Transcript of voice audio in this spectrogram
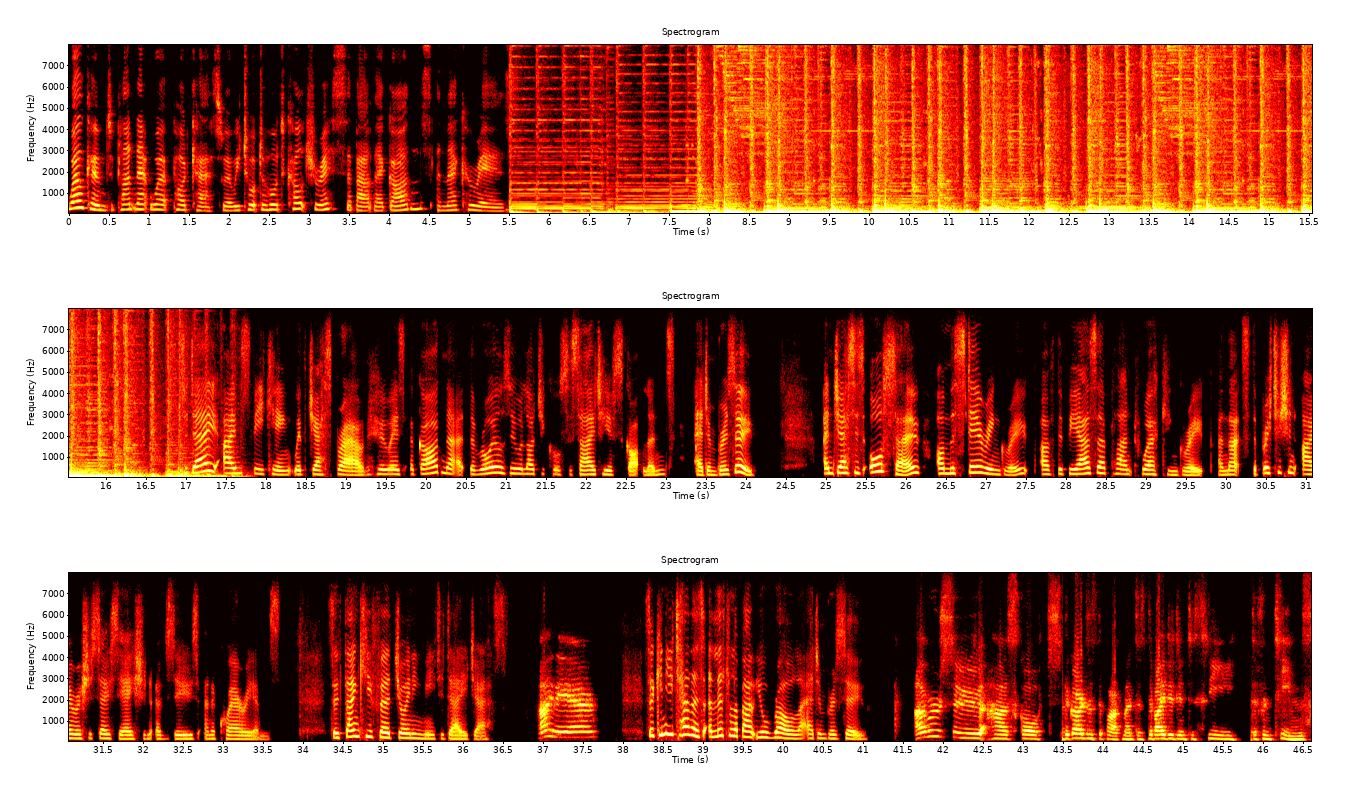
Welcome to Plant Network Podcast, where we talk to horticulturists about their gardens and their careers. Today, I'm speaking with Jess Brown, who is a gardener at the Royal Zoological Society of Scotland, Edinburgh Zoo. And Jess is also on the steering group of the BIAZA Plant Working Group, and that's the British and Irish Association of Zoos and Aquariums. So thank you for joining me today, Jess. Hi there. So, can you tell us a little about your role at Edinburgh Zoo? Our zoo has got the gardens department is divided into three different teams.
